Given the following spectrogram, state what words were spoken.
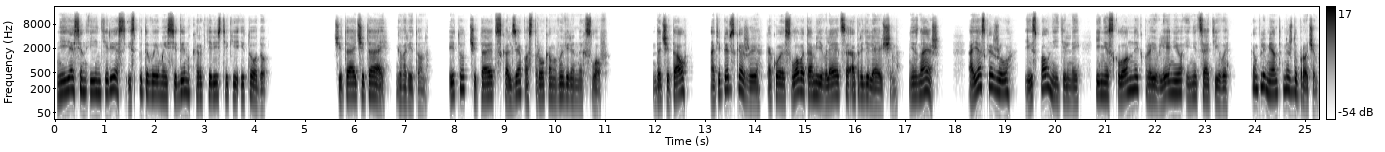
Неясен и интерес, испытываемый Седым к характеристике и Тоду. «Читай, читай», — говорит он. И тот читает, скользя по строкам выверенных слов. «Дочитал? А теперь скажи, какое слово там является определяющим? Не знаешь? А я скажу, исполнительный и не склонный к проявлению инициативы. Комплимент, между прочим.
